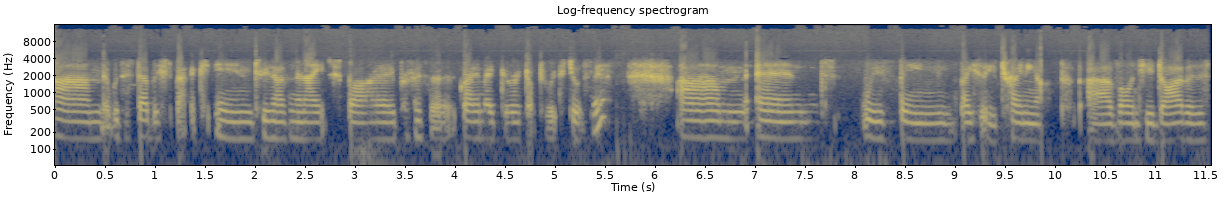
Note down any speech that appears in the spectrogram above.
Um, it was established back in 2008 by Professor Graham Edgar and Dr. Rick Stuart Smith. Um, and we've been basically training up uh, volunteer divers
